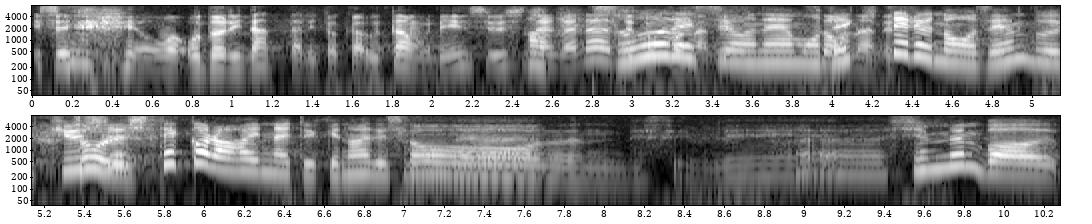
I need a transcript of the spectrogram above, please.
一緒に踊りだったりとか歌も練習しながらあそうですよね。もうできてるのを全部吸収してから入んないといけないですもんね。そうなんですよへねー。新メンバー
